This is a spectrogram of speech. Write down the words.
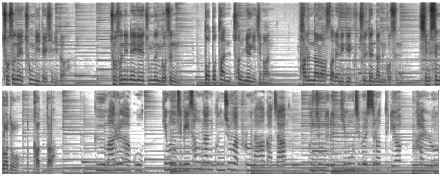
조선의 총리 대신이다 조선인에게 죽는 것은 떳떳한 천명이지만 다른 나라 사람에게 구출된다는 것은 짐승과도 같다 그 말을 하고 김홍집이 성난 군중 앞으로 나아가자 군중들은 김홍집을 쓰러뜨려 칼로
